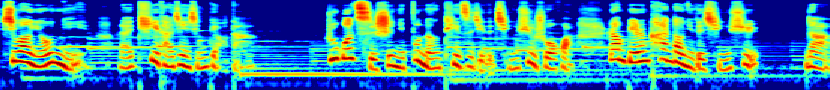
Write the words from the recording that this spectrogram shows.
希望由你来替他进行表达。如果此时你不能替自己的情绪说话，让别人看到你的情绪，那。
